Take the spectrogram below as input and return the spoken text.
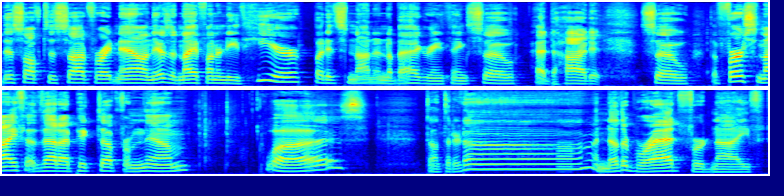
this off to the side for right now. And there's a knife underneath here, but it's not in a bag or anything, so had to hide it. So the first knife that I picked up from them was dun, dun, dun, another Bradford knife.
